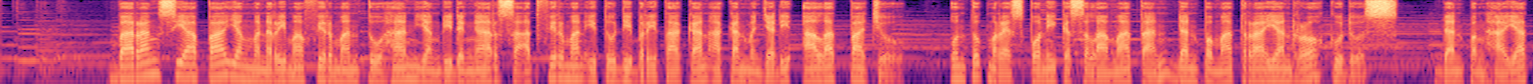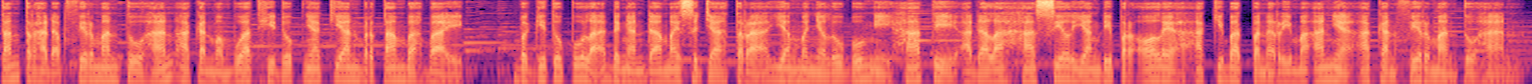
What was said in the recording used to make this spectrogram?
Barang siapa yang menerima firman Tuhan yang didengar saat firman itu diberitakan akan menjadi alat pacu untuk meresponi keselamatan dan pemateraian Roh Kudus, dan penghayatan terhadap firman Tuhan akan membuat hidupnya kian bertambah baik. Begitu pula dengan damai sejahtera yang menyelubungi hati adalah hasil yang diperoleh akibat penerimaannya akan firman Tuhan.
